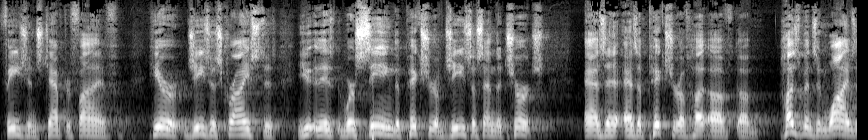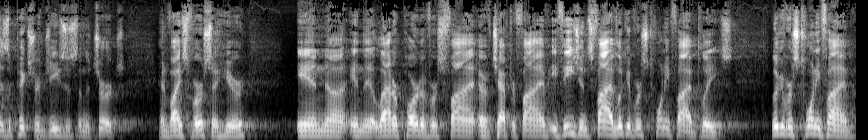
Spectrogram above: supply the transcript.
Ephesians chapter 5. Here, Jesus Christ, is, is, we're seeing the picture of Jesus and the church as a, as a picture of, of, husbands and wives as a picture of Jesus and the church, and vice versa here in, uh, in the latter part of verse 5 of chapter 5 ephesians 5 look at verse 25 please. Look at verse 25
